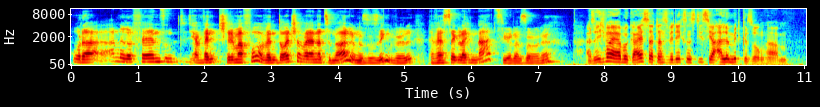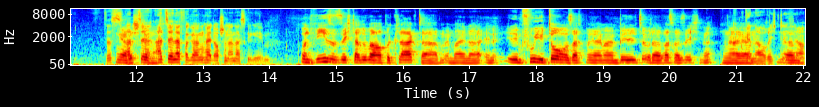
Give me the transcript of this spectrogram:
oder andere Fans und ja, wenn, stell dir mal vor, wenn Deutscher bei der Nationalhymne so singen würde, dann wäre es ja gleich ein Nazi oder so, ne? Also ich war ja begeistert, dass wenigstens dieses Jahr alle mitgesungen haben. Das ja, hat es ja in der Vergangenheit auch schon anders gegeben und wie sie sich darüber auch beklagt haben. In meiner, in, im Feuilleton sagt man ja immer im Bild oder was weiß ich. Ne? Naja. Genau, richtig, ähm, ja.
